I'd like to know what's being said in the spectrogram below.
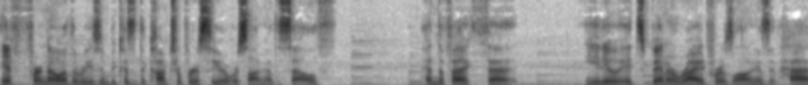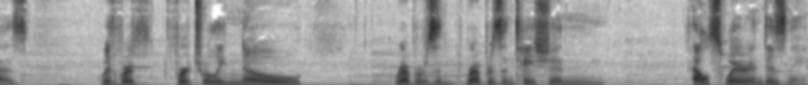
if for no other reason because of the controversy over Song of the South and the fact that you know it's been a ride for as long as it has with vir- virtually no represent representation elsewhere in Disney.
